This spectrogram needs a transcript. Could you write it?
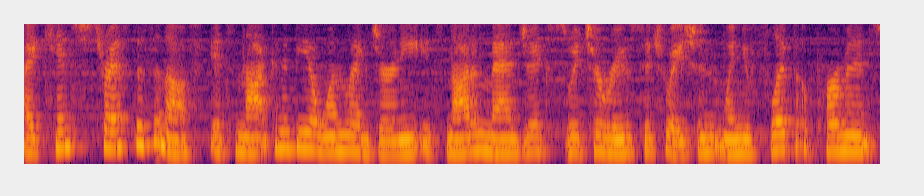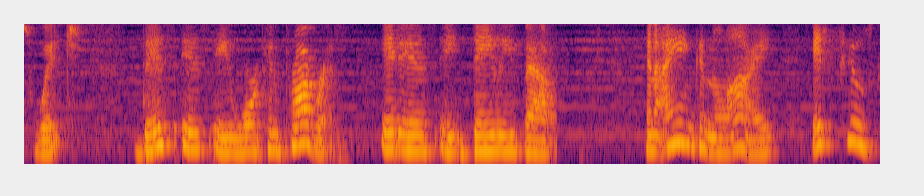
I can't stress this enough. It's not going to be a one leg journey, it's not a magic switcheroo situation when you flip a permanent switch. This is a work in progress, it is a daily battle. And I ain't gonna lie, it feels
